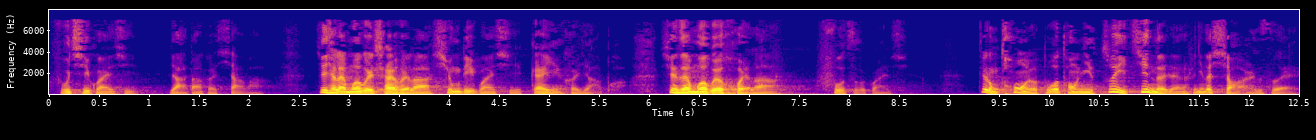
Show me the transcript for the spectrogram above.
夫妻关系，亚当和夏娃。接下来，魔鬼拆毁了兄弟关系，该隐和亚伯。现在，魔鬼毁了父子关系。这种痛有多痛？你最近的人是你的小儿子，哎，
